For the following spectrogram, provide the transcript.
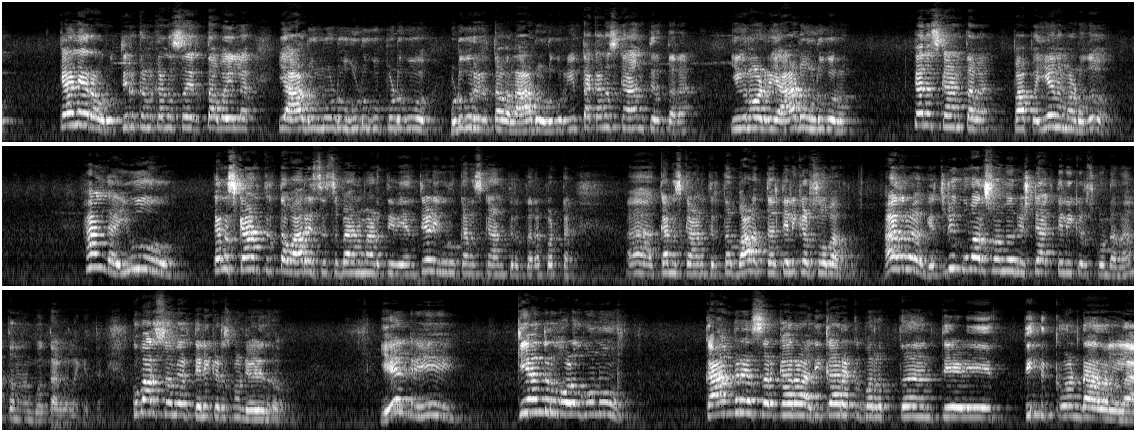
ಕಾಣ್ಯಾರ, ಅವರು ತಿರುಕನ ಕನಸು ಇರ್ತಾವ ಇಲ್ಲ? ಈ ಆಡು, ಮೂಡು, ಹುಡುಗು, ಪುಡುಗು, ಹುಡುಗರು ಇರ್ತಾವಲ್ಲ, ಆಡು, ಹುಡುಗರು, ಇಂಥ ಕನಸು ಕಾಣ್ತಿರ್ತಾರೆ. ಈಗ ನೋಡ್ರಿ, ಆಡು, ಹುಡುಗರು, ಕನಸು ಕಾಣ್ತಾವೆ. ಪಾಪ, ಏನು ಮಾಡೋದು? ಹಂಗೆ ಇವು ಕನಸು ಕಾಣ್ತಿರ್ತಾವೆ ಆರ್ ಎಸ್ ಎಸ್ ಬ್ಯಾನ್ ಮಾಡ್ತೀವಿ ಅಂತೇಳಿ ಇವರು ಕನಸು ಕಾಣ್ತಿರ್ತಾರೆ ಬಟ್ ಕನಸು ಕಾಣ್ತಿರ್ತಾವೆ ಭಾಳ ತಲೆ ಕೆಡಿಸ್ಕೋಬಾರ್ದು. ಆದ್ರೆ ಎಚ್ ಡಿ ಕುಮಾರಸ್ವಾಮಿ ಅವ್ರು ಇಷ್ಟೇ ಯಾಕೆ ತಲೆ ಕೆಡಿಸ್ಕೊಂಡಾರ ಅಂತ ನನಗೆ ಗೊತ್ತಾಗಲಾಗಿತ್ತೆ ಕುಮಾರಸ್ವಾಮಿ ಅವ್ರು ತಲೆ ಕೆಡಿಸ್ಕೊಂಡು ಹೇಳಿದರು. ಏನ್ರೀ? ಕೇಂದ್ರದೊಳಗೂ ಕಾಂಗ್ರೆಸ್ ಸರ್ಕಾರ ಅಧಿಕಾರಕ್ಕೆ ಬರುತ್ತೆ ಅಂತೇಳಿ ತಿಳ್ಕೊಂಡಾರಲ್ಲ.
